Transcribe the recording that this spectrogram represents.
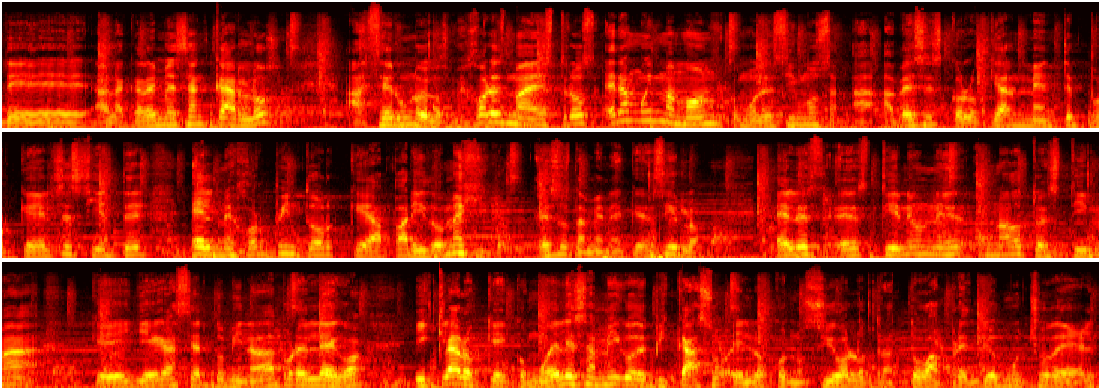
de a la academia de San Carlos a ser uno de los mejores maestros. Era muy mamón como decimos a, veces coloquialmente porque él se siente el mejor pintor que ha parido México. Eso también hay que decirlo. Él es, tiene una autoestima que llega a ser dominada por el ego. Y claro que como él es amigo de Picasso él lo conoció lo trató aprendió mucho de él.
